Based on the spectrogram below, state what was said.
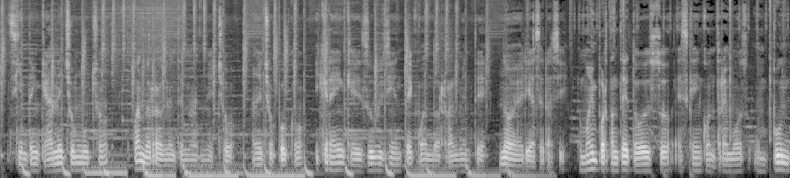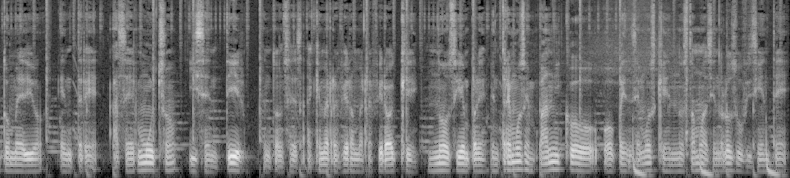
sienten que han hecho mucho cuando realmente no han hecho, han hecho poco y creen que es suficiente cuando realmente no debería ser así. Lo más importante de todo esto es que encontremos un punto medio entre hacer mucho y sentir entonces, ¿a qué me refiero? Me refiero a que no siempre entremos en pánico o pensemos que no estamos haciendo lo suficiente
